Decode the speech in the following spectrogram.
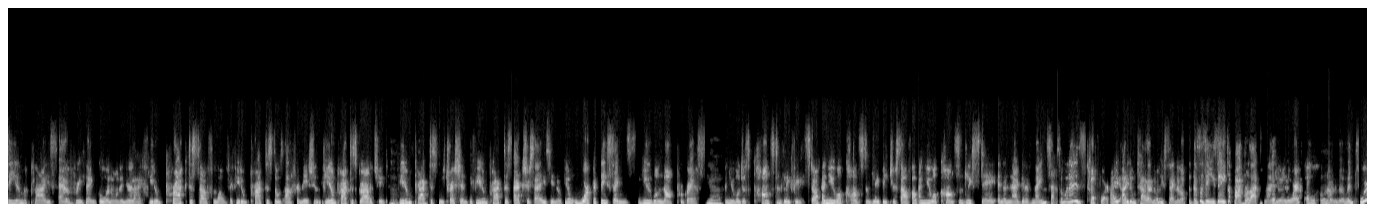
same applies everything going on in your life. You don't practice self-love, if you don't practice those affirmations, if you don't practice gratitude, if you don't practice nutrition, if you don't practice exercise, you know, if you don't work at these things, you will not progress. Yeah. And you will just constantly feel stuck and you will constantly beat yourself up and you will constantly stay in a negative mindset. So it is tough work. I, I don't tell anybody signing up that this is easy. Sit back, relax, and I do all the work. Oh, hold on a moment. We're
